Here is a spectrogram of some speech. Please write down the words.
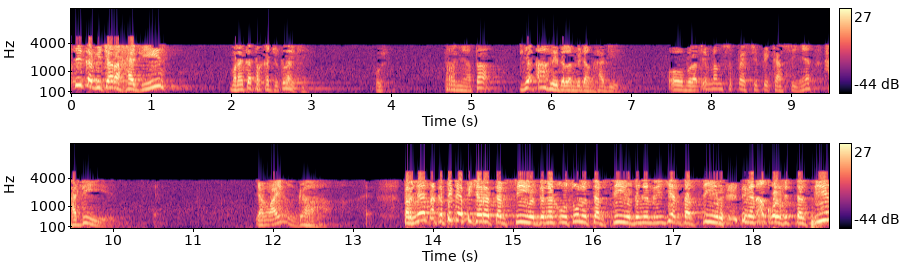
ketika bicara hadis, mereka terkejut lagi. Wih, Ternyata dia ahli dalam bidang hadis. Oh berarti memang spesifikasinya hadis. Yang lain enggak. Ternyata ketika bicara tafsir dengan usul tafsir, dengan rincian tafsir, dengan akwal fit tafsir,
